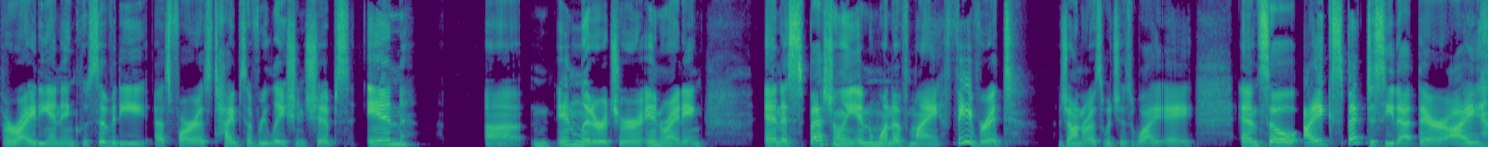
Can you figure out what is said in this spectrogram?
variety and inclusivity as far as types of relationships in uh, in literature, in writing, and especially in one of my favorite genres, which is YA. And so I expect to see that there. I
